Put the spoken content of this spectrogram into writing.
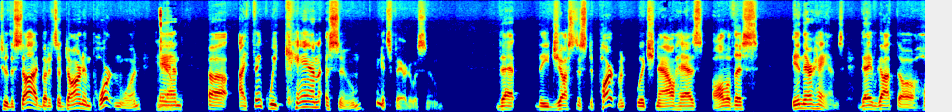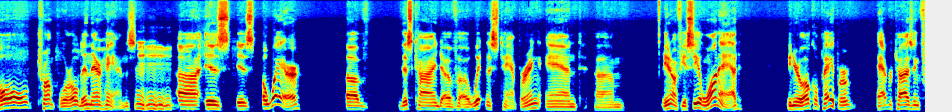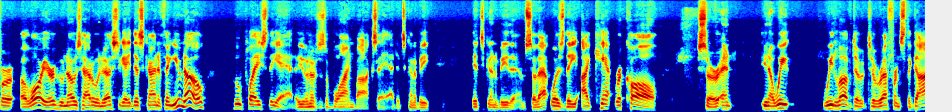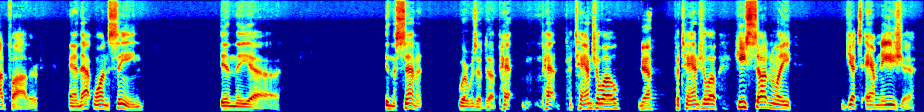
to the side but it's a darn important one yeah. and uh, i think we can assume i think it's fair to assume that the justice department which now has all of this in their hands they've got the whole trump world in their hands uh, is is aware of this kind of uh, witness tampering. And, um, you know, if you see a one ad in your local paper advertising for a lawyer who knows how to investigate this kind of thing, you know who placed the ad, even if it's a blind box ad. It's going to be, it's going to be them. So that was the I can't recall, sir. And you know, we we love to to reference The Godfather, and that one scene in the uh, in the Senate where was it? Uh, Pat, Pat Patangelo. Yeah, Patangelo. He suddenly gets amnesia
